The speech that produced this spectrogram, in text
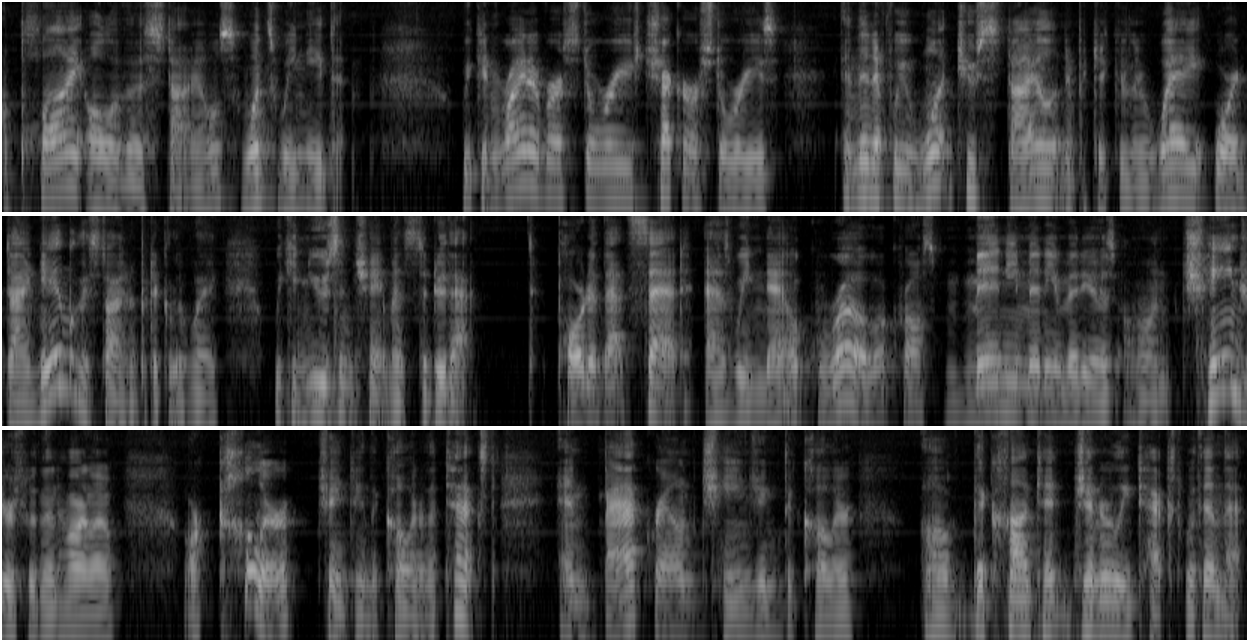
apply all of those styles once we need them. We can write over our stories, check our stories, and then if we want to style it in a particular way or dynamically style it in a particular way, we can use enchantments to do that. Part of that set, as we now grow across many, many videos on changers within Harlowe, are color, changing the color of the text, and background, changing the color of the content, generally text within that.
